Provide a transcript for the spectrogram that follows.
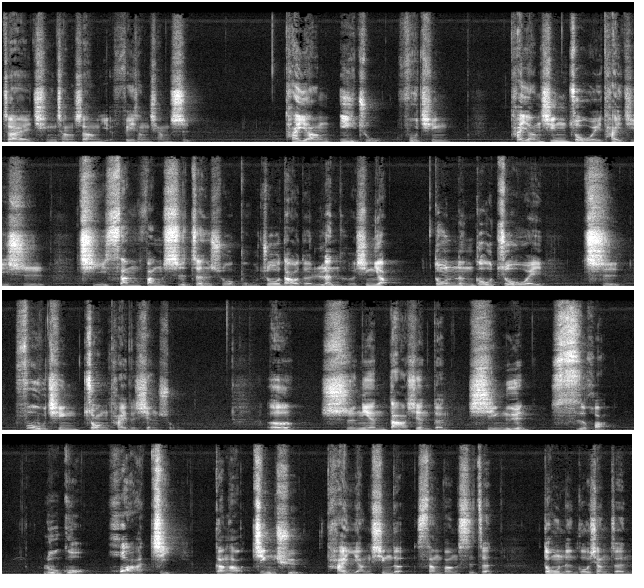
在情场上也非常强势。太阳易主父亲，太阳星作为太极时，其三方四正所捕捉到的任何星曜，都能够作为此父亲状态的线索。而十年大限等行运四化，如果化忌刚好进去太阳星的三方四正，都能够象征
